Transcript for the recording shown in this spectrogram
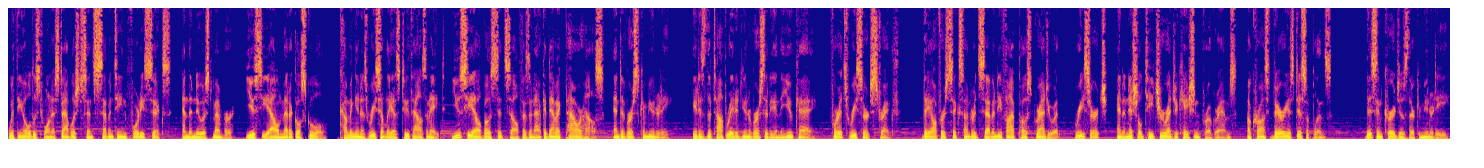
with the oldest one established since 1746, and the newest member, UCL Medical School, coming in as recently as 2008. UCL boasts itself as an academic powerhouse, and diverse community. It is the top-rated university in the UK, for its research strength. They offer 675 postgraduate, research, and initial teacher education programs, across various disciplines. This encourages their community,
